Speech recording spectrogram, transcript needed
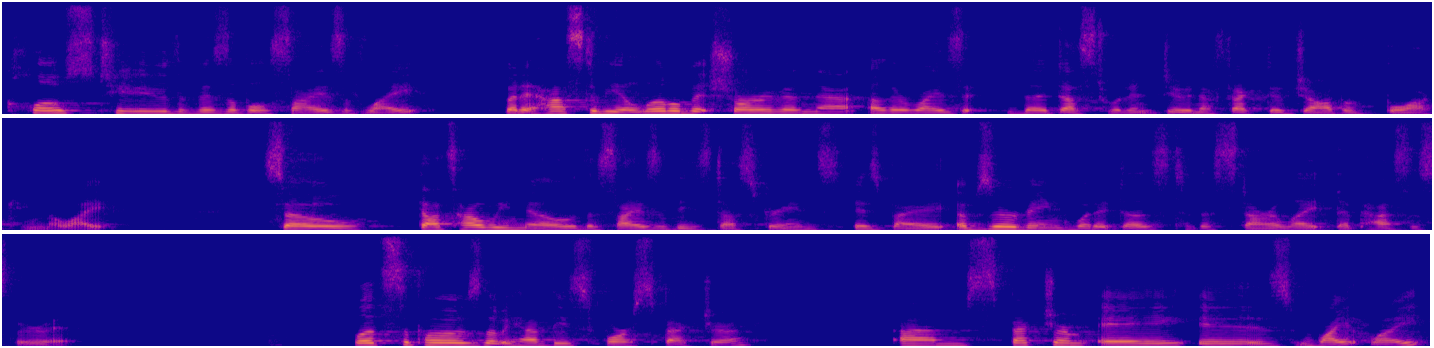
close to the visible size of light, but it has to be a little bit shorter than that. Otherwise it, the dust wouldn't do an effective job of blocking the light. So that's how we know the size of these dust grains is by observing what it does to the starlight that passes through it. Let's suppose that we have these four spectra um, spectrum A is white light,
